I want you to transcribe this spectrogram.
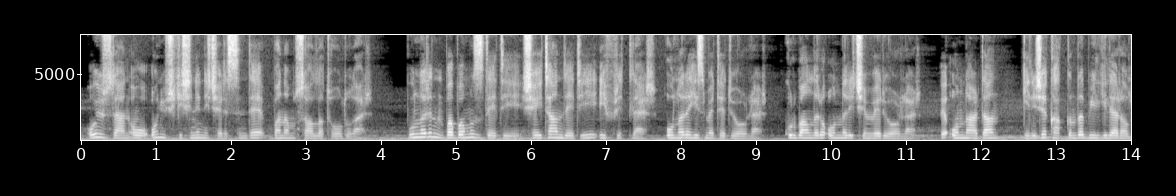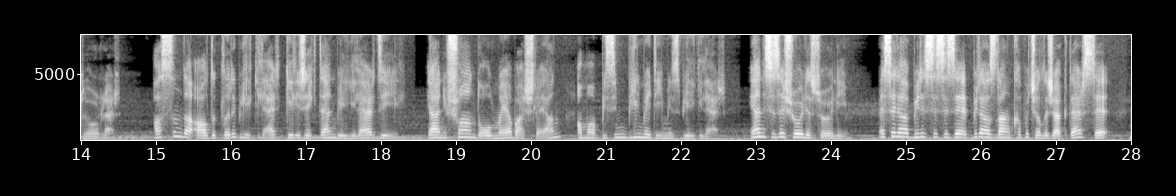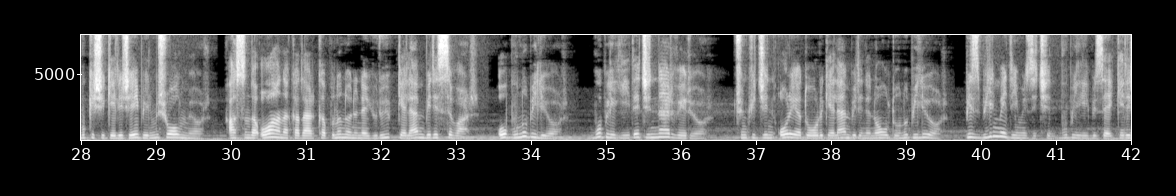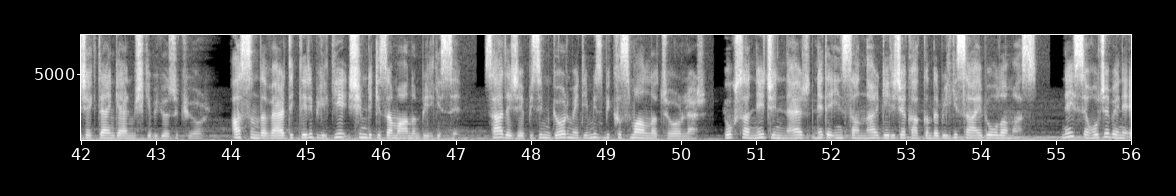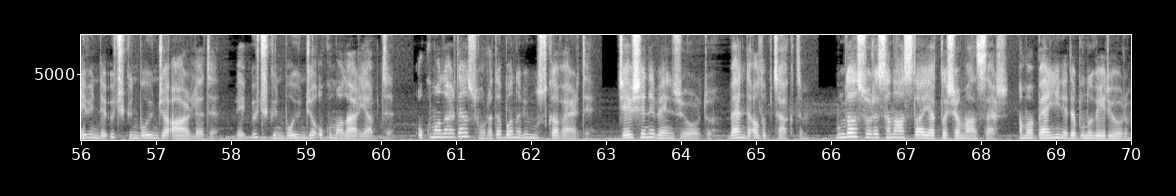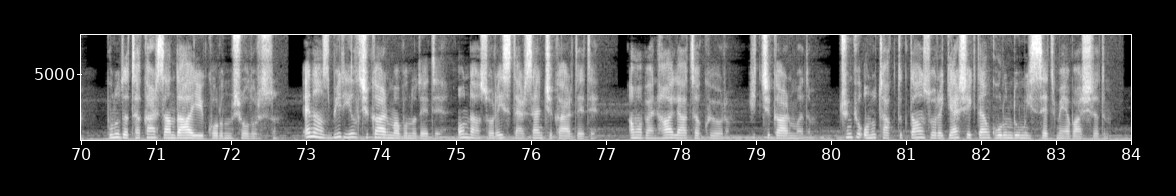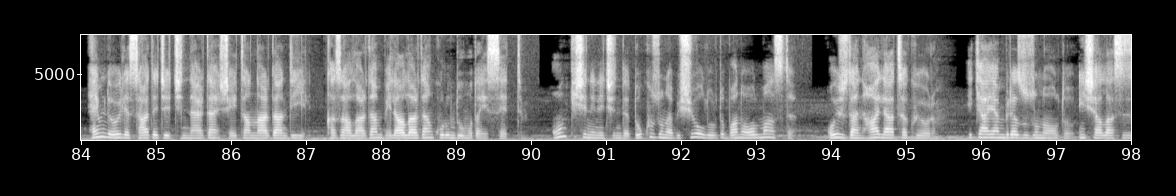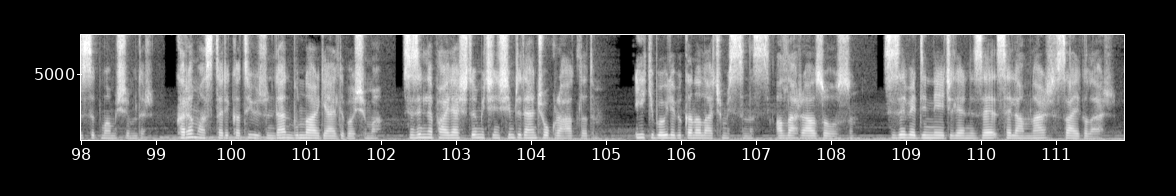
O yüzden o 13 kişinin içerisinde bana musallat oldular. Bunların babamız dediği, şeytan dediği ifritler. Onlara hizmet ediyorlar. Kurbanları onlar için veriyorlar ve onlardan gelecek hakkında bilgiler alıyorlar. Aslında aldıkları bilgiler gelecekten bilgiler değil. Yani şu anda olmaya başlayan ama bizim bilmediğimiz bilgiler. Yani size şöyle söyleyeyim. Mesela birisi size birazdan kapı çalacak derse bu kişi geleceği bilmiş olmuyor. Aslında o ana kadar kapının önüne yürüyüp gelen birisi var. O bunu biliyor. Bu bilgiyi de cinler veriyor. Çünkü cin oraya doğru gelen birinin olduğunu biliyor. Biz bilmediğimiz için bu bilgi bize gelecekten gelmiş gibi gözüküyor. Aslında verdikleri bilgi şimdiki zamanın bilgisi. Sadece bizim görmediğimiz bir kısmı anlatıyorlar. Yoksa ne cinler ne de insanlar gelecek hakkında bilgi sahibi olamaz. Neyse hoca beni evinde üç gün boyunca ağırladı ve üç gün boyunca okumalar yaptı. Okumalardan sonra da bana bir muska verdi. Cevşene benziyordu. Ben de alıp taktım. Bundan sonra sana asla yaklaşamazlar. Ama ben yine de bunu veriyorum. Bunu da takarsan daha iyi korunmuş olursun. En az bir yıl çıkarma bunu dedi. Ondan sonra istersen çıkar dedi. Ama ben hala takıyorum. Hiç çıkarmadım. Çünkü onu taktıktan sonra gerçekten korunduğumu hissetmeye başladım. Hem de öyle sadece cinlerden, şeytanlardan değil, kazalardan, belalardan korunduğumu da hissettim. 10 kişinin içinde 9'una bir şey olurdu bana olmazdı. O yüzden hala takıyorum. Hikayem biraz uzun oldu. İnşallah sizi sıkmamışımdır. Karamaz tarikatı yüzünden bunlar geldi başıma. Sizinle paylaştığım için şimdiden çok rahatladım. İyi ki böyle bir kanal açmışsınız. Allah razı olsun. Size ve dinleyicilerinize selamlar, saygılar.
